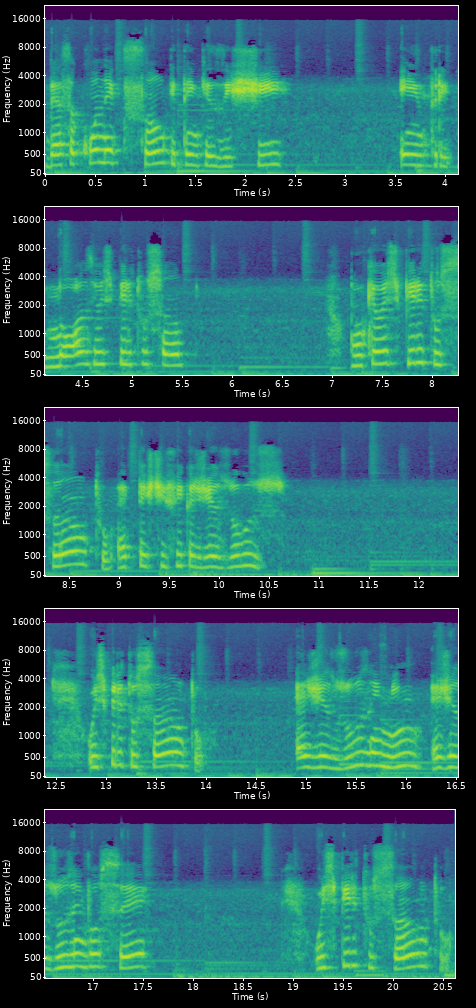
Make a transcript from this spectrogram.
dessa conexão que tem que existir entre nós e o Espírito Santo. Porque o Espírito Santo é que testifica de Jesus. O Espírito Santo é Jesus em mim, é Jesus em você. O Espírito Santo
